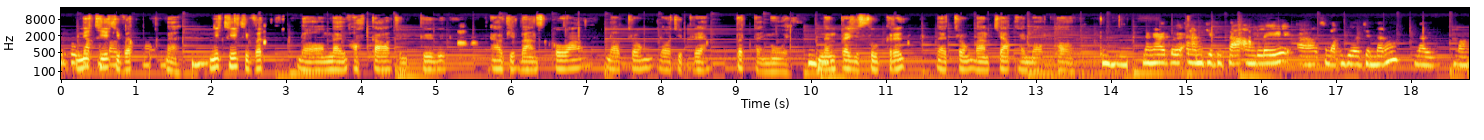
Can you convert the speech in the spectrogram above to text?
ចំពុកនេះជាជីវិតណានេះជាជីវិតដ៏នៅអស់កលជំគឺឲ្យគេបានស្គាល់ដល់ត្រង់ដ៏ជាព្រះពិតតែមួយ និងព្រះយេស៊ូវគ្រីស្ទដែលទ្រង់បានចាប់ឲ្យមកផល ហ្នឹងហើយបើអានជាភាសាអង់គ្លេសសម្រាប់យល់ជានឹងនៅក្នុង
